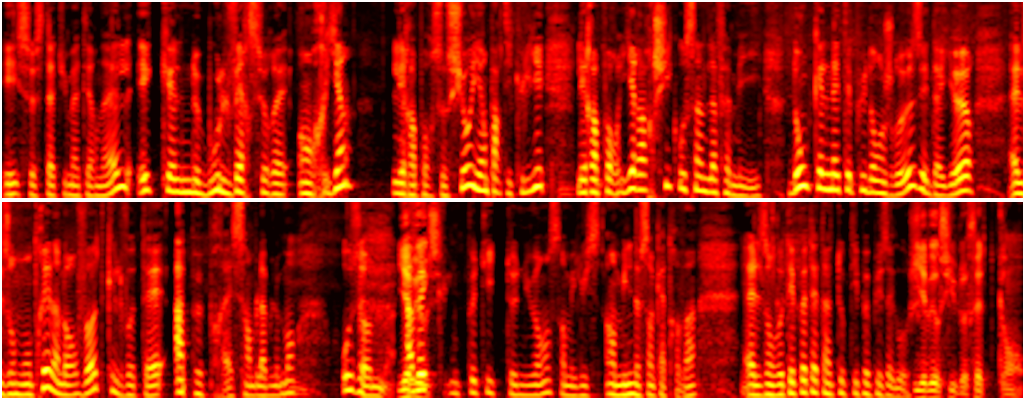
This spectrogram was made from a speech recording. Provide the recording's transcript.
et ce statut maternel et qu'elles ne bouleverseraient en rien les rapports sociaux et en particulier les rapports hiérarchiques au sein de la famille. Donc qu'elles n'étaient plus dangereuses et d'ailleurs elles ont montré dans leur vote qu'elles votaient à peu près semblablement aux hommes, avec une petite nuance en, 1980. Elles ont voté peut-être un tout petit peu plus à gauche. Il y avait aussi le fait qu'en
